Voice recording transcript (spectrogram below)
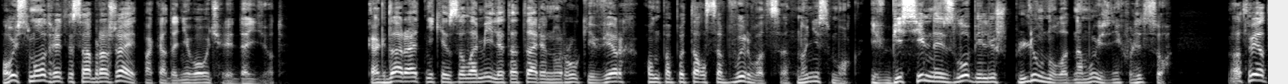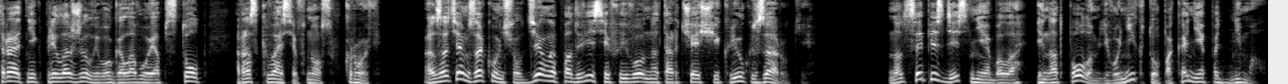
«Пусть смотрит и соображает, пока до него очередь дойдет. Когда ратники заломили татарину руки вверх, он попытался вырваться, но не смог, и в бессильной злобе лишь плюнул одному из них в лицо. В ответ ратник приложил его головой об столб, расквасив нос в кровь, а затем закончил дело, подвесив его на торчащий крюк за руки. Но цепи здесь не было, и над полом его никто пока не поднимал.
